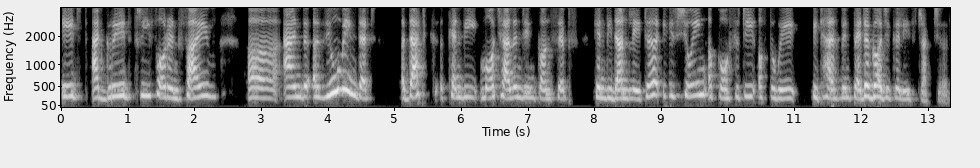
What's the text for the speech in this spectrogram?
age at grade three, four, and five, uh, and assuming that that can be more challenging concepts can be done later is showing a paucity of the way it has been pedagogically structured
